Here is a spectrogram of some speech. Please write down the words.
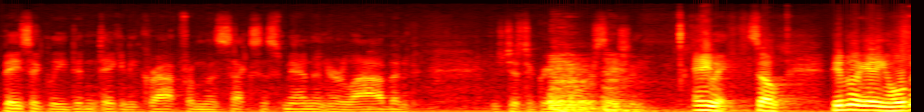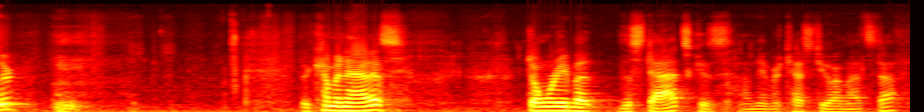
basically didn't take any crap from the sexist men in her lab, and it was just a great conversation. Anyway, so people are getting older. They're coming at us. Don't worry about the stats because I'll never test you on that stuff.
